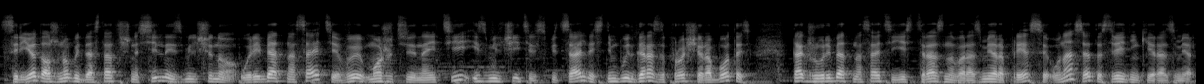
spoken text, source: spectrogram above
Сырье должно быть достаточно сильно измельчено. У ребят на сайте вы можете найти измельчитель специальный, с ним будет гораздо проще работать. Также у ребят на сайте есть разного размера прессы, у нас это средненький размер.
